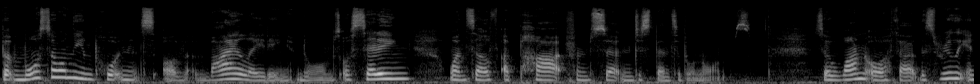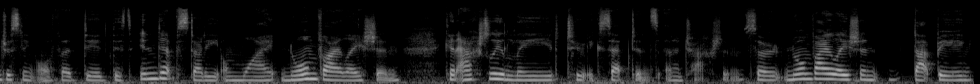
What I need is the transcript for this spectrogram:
but more so on the importance of violating norms or setting oneself apart from certain dispensable norms. So, one author, this really interesting author, did this in depth study on why norm violation can actually lead to acceptance and attraction. So, norm violation, that being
